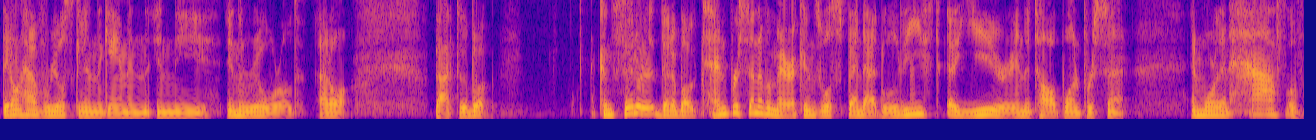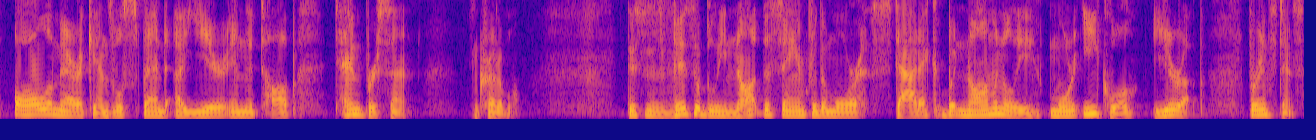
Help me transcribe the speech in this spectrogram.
They don't have real skin in the game in in the in the real world at all. Back to the book. Consider that about 10% of Americans will spend at least a year in the top 1%, and more than half of all Americans will spend a year in the top 10%. Incredible. This is visibly not the same for the more static, but nominally more equal Europe. For instance,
